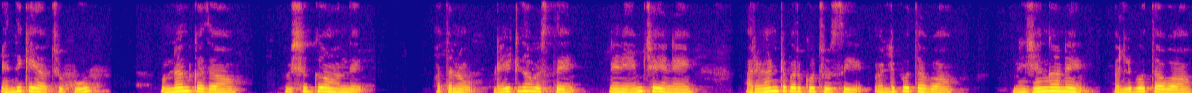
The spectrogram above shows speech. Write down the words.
ఎందుకే ఆ చూపు? ఉన్నాను కదా విసుగ్గా ఉంది. అతను లేట్గా వస్తే నేనేం చేయనే? అరగంట వరకు చూసి వెళ్ళిపోతావా? నిజంగానే వెళ్ళిపోతావా?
